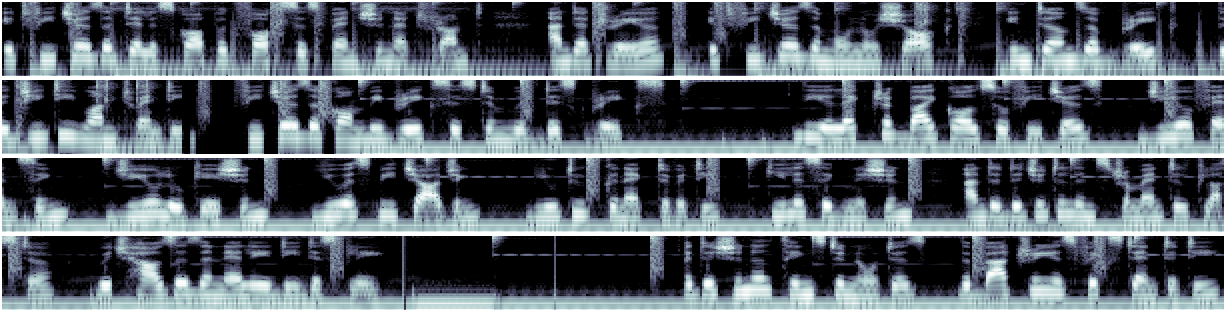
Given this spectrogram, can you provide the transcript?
it features a telescopic fork suspension at front, and at rear, it features a monoshock. In terms of brake, the GT120 features a combi brake system with disc brakes. The electric bike also features geofencing, geolocation, USB charging, Bluetooth connectivity, keyless ignition, and a digital instrumental cluster, which houses an LED display. Additional things to notice the battery is fixed entity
